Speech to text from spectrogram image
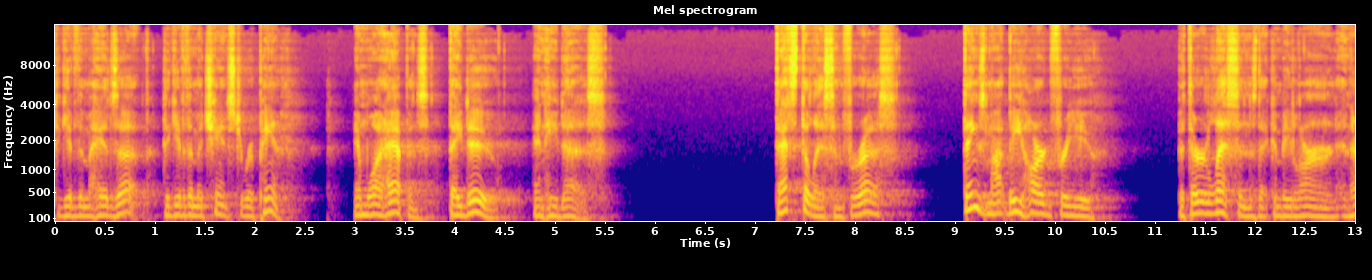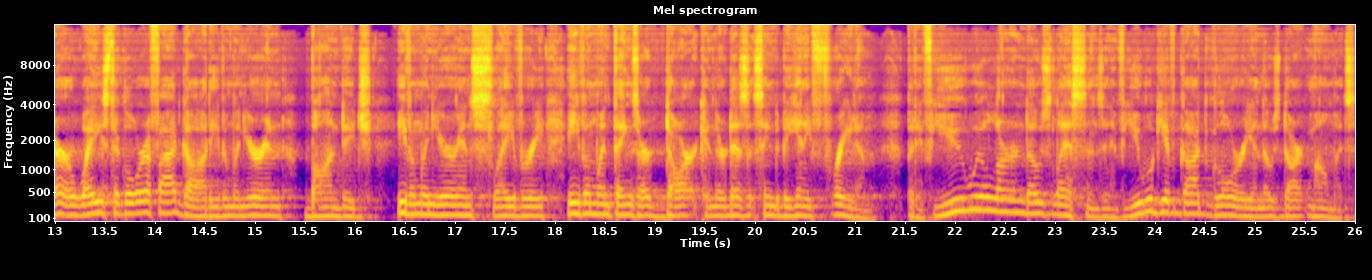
to give them a heads up, to give them a chance to repent. And what happens? They do, and he does. That's the lesson for us. Things might be hard for you. But there are lessons that can be learned, and there are ways to glorify God even when you're in bondage, even when you're in slavery, even when things are dark and there doesn't seem to be any freedom. But if you will learn those lessons and if you will give God glory in those dark moments,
